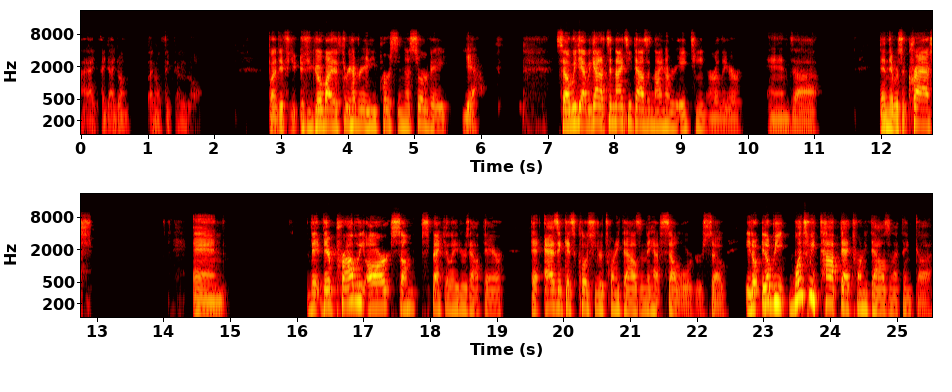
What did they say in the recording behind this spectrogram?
I, I, I don't, I don't think that at all. But if you if you go by the 380 person uh, survey, yeah. So we yeah we got up to 19,918 earlier, and uh, then there was a crash, and there probably are some speculators out there that as it gets closer to 20,000, they have sell orders. So it'll it'll be once we top that 20,000, I think uh,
